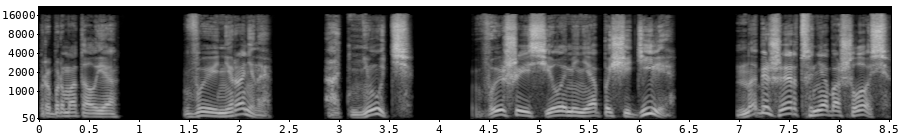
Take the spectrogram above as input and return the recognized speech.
Пробормотал я. «Вы не ранены?» «Отнюдь. Высшие силы меня пощадили, но без жертв не обошлось.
